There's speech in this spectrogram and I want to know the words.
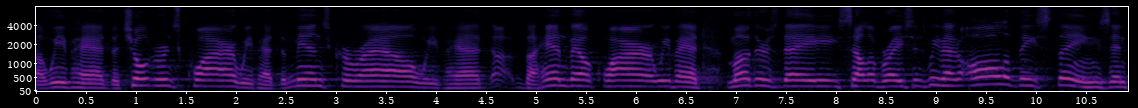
Uh, we've had the children's choir, we've had the men's chorale, we've had uh, the handbell choir, we've had Mother's Day celebrations, we've had all of these things. And,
